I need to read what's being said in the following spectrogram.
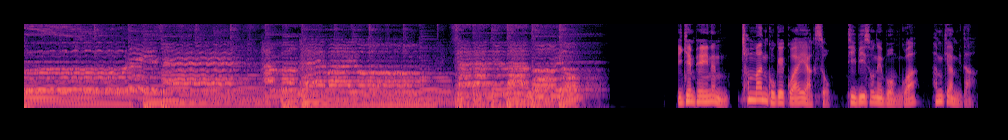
우리 이제 한번 해봐요 사랑을 나눠요 이 캠페인은 천만 고객과의 약속, DB손해보험과 함께합니다.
